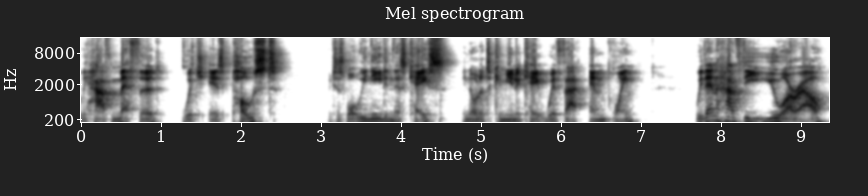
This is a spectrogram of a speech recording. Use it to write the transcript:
we have method, which is post, which is what we need in this case in order to communicate with that endpoint. We then have the URL.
